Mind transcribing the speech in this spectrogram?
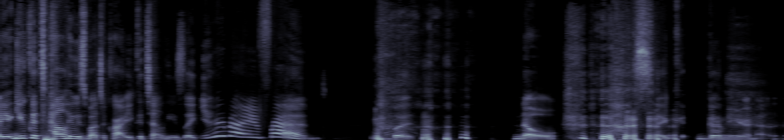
I- you could tell he was about to cry. You could tell he's like, "You're my friend," but no, it's like gun to your head.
